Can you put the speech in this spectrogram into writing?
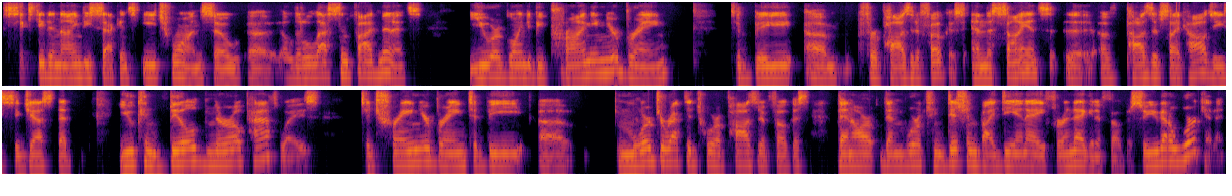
60 to 90 seconds each one, so uh, a little less than five minutes, you are going to be priming your brain to be um, for positive focus. And the science uh, of positive psychology suggests that you can build neural pathways to train your brain to be uh, more directed toward a positive focus than are than we're conditioned by DNA for a negative focus. So you got to work at it.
